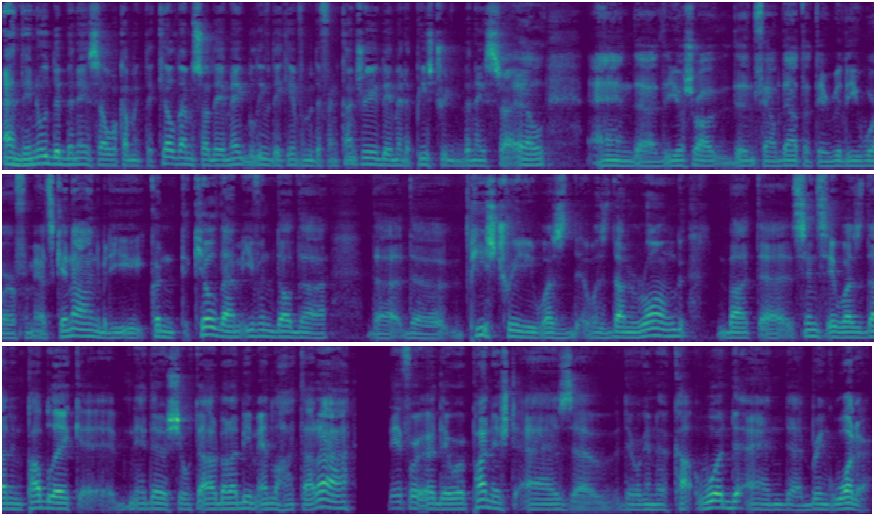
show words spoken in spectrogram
And they knew the Bnei Israel were coming to kill them, so they make believe they came from a different country. They made a peace treaty with Bnei Israel, and uh, the Yoshua then found out that they really were from Eretz Canaan, but he couldn't kill them, even though the the the peace treaty was was done wrong. But uh, since it was done in public, uh, therefore uh, they were punished as uh, they were going to cut wood and uh, bring water.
